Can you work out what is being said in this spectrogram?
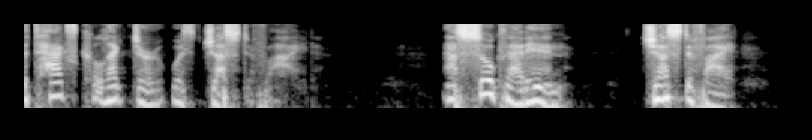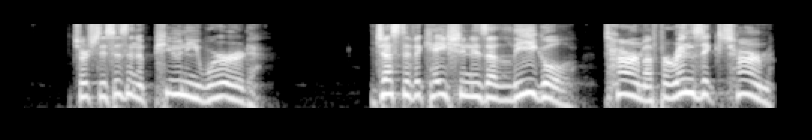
The tax collector was justified. Now soak that in. Justified. Church, this isn't a puny word. Justification is a legal term, a forensic term.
